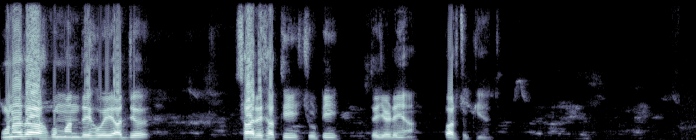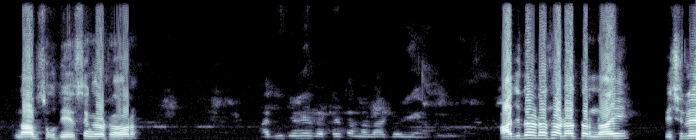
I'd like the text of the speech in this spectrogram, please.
ਉਹਨਾਂ ਦਾ ਹੁਕਮ ਮੰਨਦੇ ਹੋਏ ਅੱਜ ਸਾਰੇ ਸਾਥੀ ਛੁੱਟੀ ਤੇ ਜਿਹੜੇ ਆ ਭਰ ਚੁੱਕੇ ਆ। ਨਾਮ ਸੁਖਦੇਵ ਸਿੰਘ ਰਠੌਰ। ਅੱਜ ਜਿਹੜੇ ਬੱਚੇ ਧਰਨਾ ਲਾ ਕੇ ਹੋਏ ਅੱਜ ਦਾ ਜਿਹੜਾ ਸਾਡਾ ਧਰਨਾ ਹੈ ਪਿਛਲੇ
